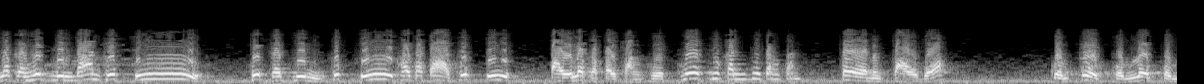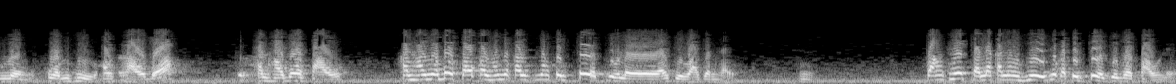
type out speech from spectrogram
แล้วก็เฮ็ดบุญบ้านทุกปีเฮ็ดกระดินทุกปีพระตาทุกปีไปแล้วก็ไปฟังเทศเทศอยู่กันที่จังสันแต่มันเก่าบ่ ความโกรธผมโลภผมหลงความหิวเอาเก่าบ่คันเฮาบ่เสาคันเฮายังบ่เสาคันเฮายังยังเป็นเตศอยู่เลยสิว่าจังไดฟังเทศแต่ละกันยังหิวอยู่กับเป็นเตศอยู่บ่เสาเลย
